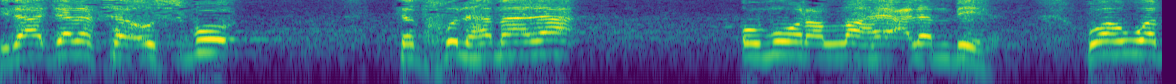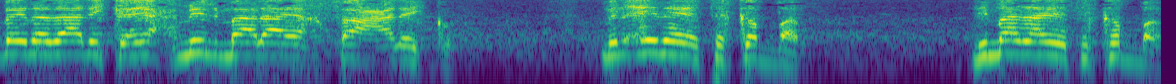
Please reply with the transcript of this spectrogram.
إذا جلس أسبوع تدخلها ما لا أمور الله يعلم به وهو بين ذلك يحمل ما لا يخفى عليكم. من أين يتكبر؟ لماذا يتكبر؟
